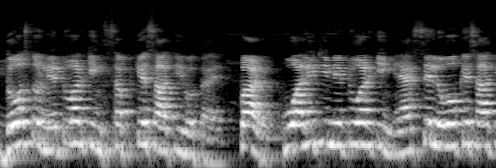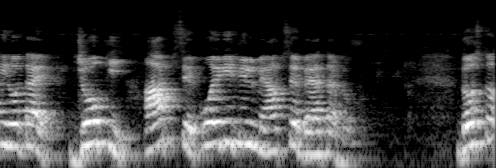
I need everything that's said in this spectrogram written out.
दोस्तों नेटवर्किंग सबके साथ ही होता है, पर क्वालिटी नेटवर्किंग ऐसे लोगों के साथ ही होता है जो कि आपसे, कोई भी फ़ील्ड में आपसे बेहतर हो। दोस्तों,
